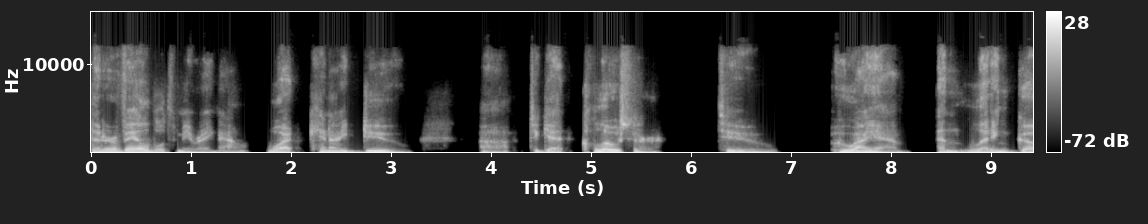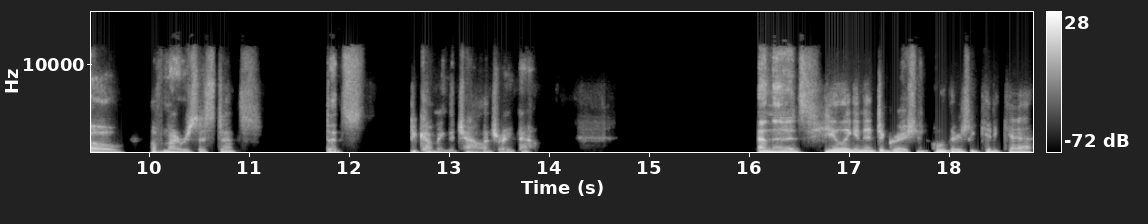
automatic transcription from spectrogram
that are available to me right now, what can I do uh, to get closer to who I am and letting go of my resistance that's becoming the challenge right now. And then it's healing and integration. Oh, there's a kitty cat.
